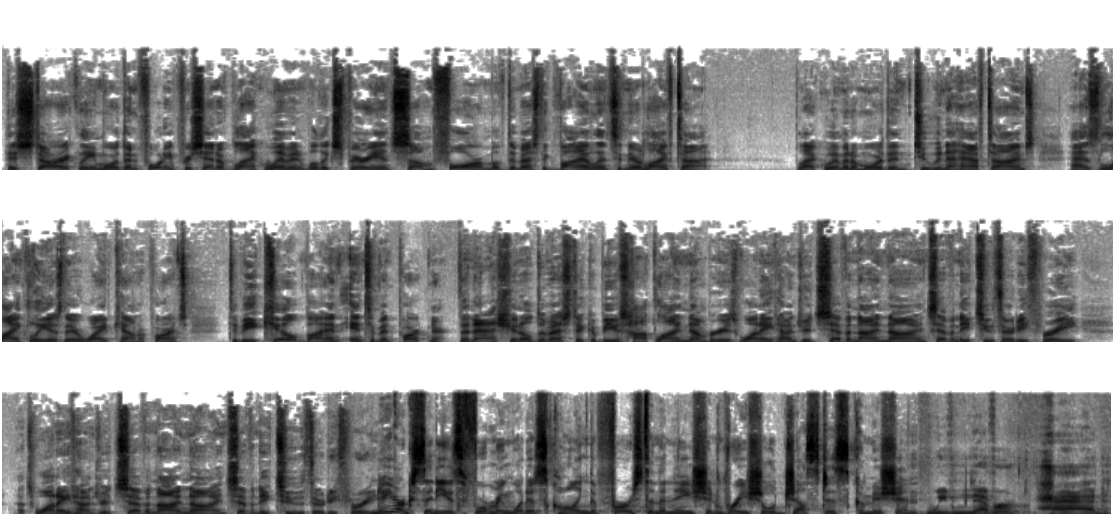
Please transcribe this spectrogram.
Historically, more than 40% of black women will experience some form of domestic violence in their lifetime. Black women are more than two and a half times as likely as their white counterparts to be killed by an intimate partner. The National Domestic Abuse Hotline number is 1 800 799 7233. That's 1 800 799 7233. New York City is forming what it's calling the first in the nation Racial Justice Commission. We've never had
